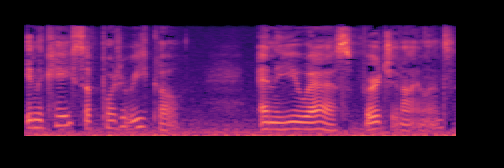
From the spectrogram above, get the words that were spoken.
In the case of Puerto Rico and the U.S. Virgin Islands,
